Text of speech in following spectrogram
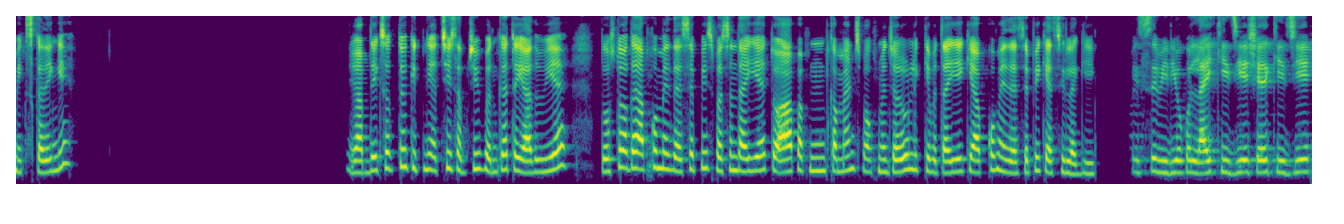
मिक्स करेंगे। आप देख सकते हो कितनी अच्छी सब्ज़ी बनकर तैयार हुई है। दोस्तों, अगर आपको मेरी रेसिपीज़ पसंद आई है तो आप अपने कमेंट्स बॉक्स में ज़रूर लिख के बताइए कि आपको मेरी रेसिपी कैसी लगी। इस वीडियो को लाइक कीजिए शेयर कीजिए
